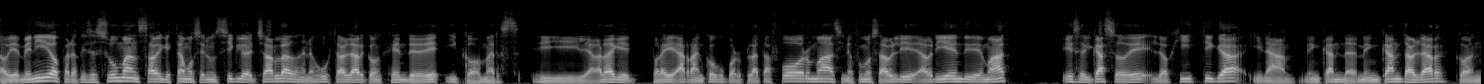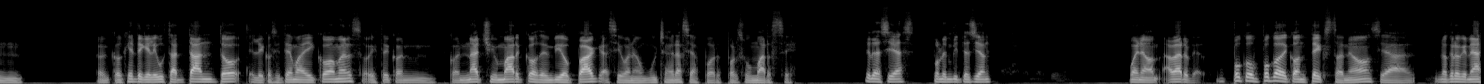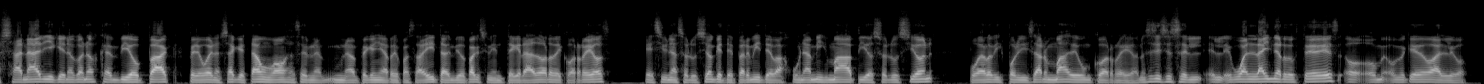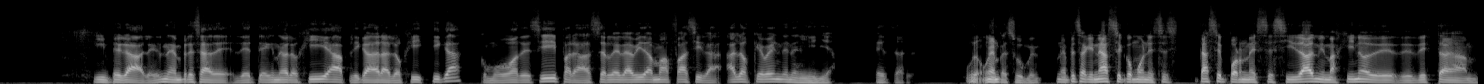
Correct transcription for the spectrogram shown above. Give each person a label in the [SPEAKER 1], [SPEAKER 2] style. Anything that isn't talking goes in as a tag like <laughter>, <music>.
[SPEAKER 1] Bueno, bienvenidos para los que se suman. Saben que estamos en un ciclo de charlas donde nos gusta hablar con gente de e-commerce. Y la verdad que por ahí arrancó por plataformas y nos fuimos abriendo y demás. Es el caso de logística. Y nada, me encanta, me encanta hablar con, con, gente que le gusta tanto el ecosistema de e-commerce. Hoy estoy con, con, Nacho y Marcos de EnvíoPack. Así bueno, muchas gracias por, por sumarse.
[SPEAKER 2] Gracias por la invitación.
[SPEAKER 1] Bueno, a ver, un poco, un poco de contexto, ¿no? O sea, no creo que haya nadie que no conozca EnvioPack, pero bueno, ya que estamos, vamos a hacer una, pequeña repasadita. EnvioPack es un integrador de correos, es decir, una solución que te permite, bajo una misma API o solución, poder disponibilizar más de un correo. No sé si ese es el, one-liner de ustedes o, me, quedó algo.
[SPEAKER 3] Impecable, es una empresa de, tecnología aplicada a la logística, como vos decís, para hacerle la vida más fácil a, los que venden en línea. Exacto
[SPEAKER 1] un resumen. Una empresa que nace como nace por necesidad, me imagino, de, esta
